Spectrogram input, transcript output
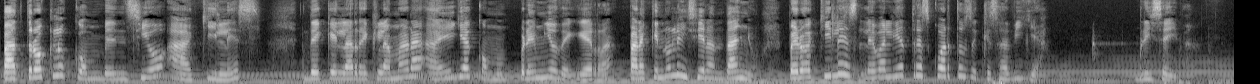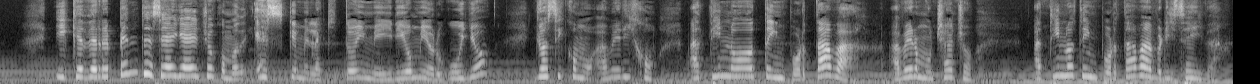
Patroclo convenció a Aquiles de que la reclamara a ella como premio de guerra para que no le hicieran daño, pero a Aquiles le valía tres cuartos de quesadilla. Briseida. Y que de repente se haya hecho como de es que me la quitó y me hirió mi orgullo. Yo así como, a ver hijo, a ti no te importaba. A ver muchacho, a ti no te importaba Briseida.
